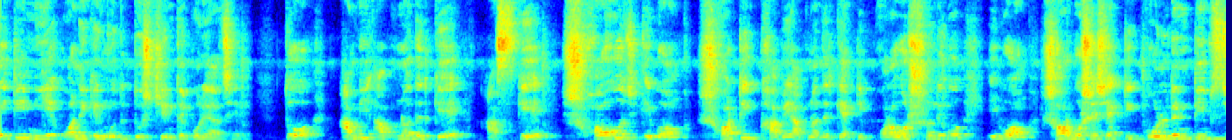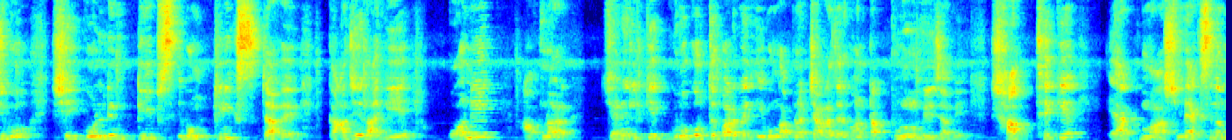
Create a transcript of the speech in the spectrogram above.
এইটি নিয়ে অনেকের মধ্যে দুশ্চিন্তায় পড়ে আছে। তো আমি আপনাদেরকে আজকে সহজ এবং সঠিকভাবে আপনাদেরকে একটি পরামর্শ দেব এবং সর্বশেষে একটি গোল্ডেন টিপস দিব। সেই গোল্ডেন টিপস এবং ট্রিক্সটাকে কাজে লাগিয়ে অনেক আপনার চ্যানেলকে গ্রো করতে পারবেন এবং আপনার চার হাজার ঘণ্টা পূরণ হয়ে যাবে। সাত থেকে এক মাস ম্যাক্সিমাম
